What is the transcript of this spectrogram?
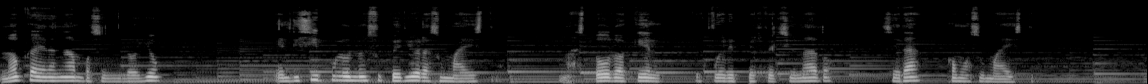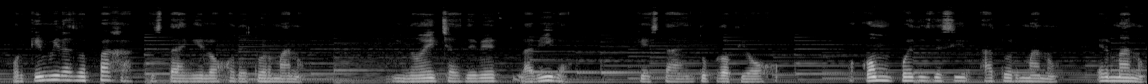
¿No caerán ambos en el hoyo? El discípulo no es superior a su maestro, mas todo aquel que fuere perfeccionado será como su maestro. ¿Por qué miras la paja que está en el ojo de tu hermano y no echas de ver la viga que está en tu propio ojo? ¿O cómo puedes decir a tu hermano, hermano,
